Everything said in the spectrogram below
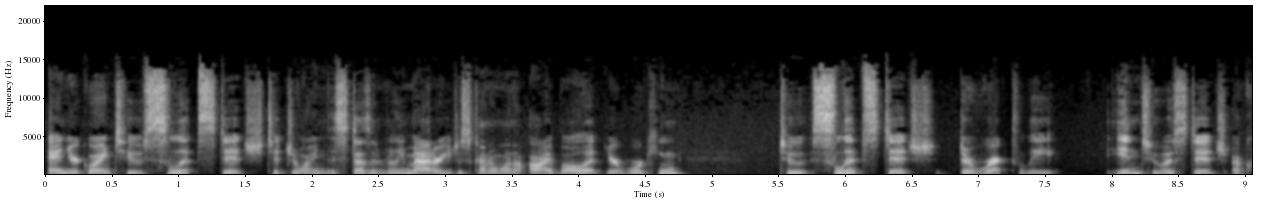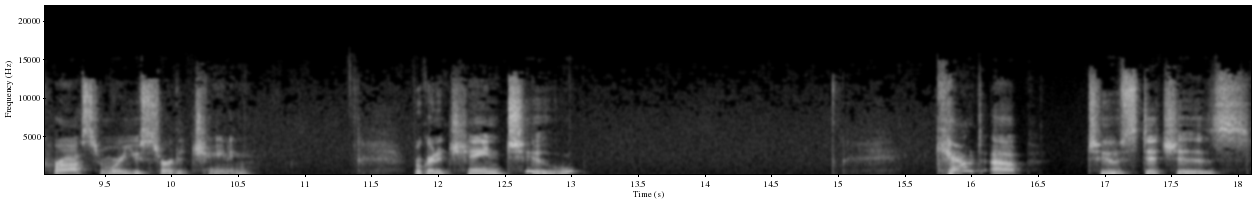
and you're going to slip stitch to join. This doesn't really matter, you just kind of want to eyeball it. You're working to slip stitch directly into a stitch across from where you started chaining. We're going to chain two, count up two stitches.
